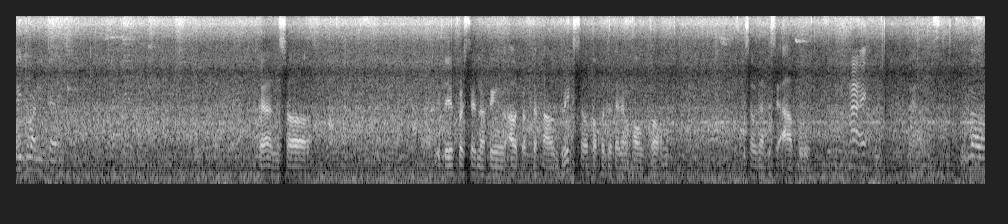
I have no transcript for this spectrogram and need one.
Wait one time. Ayan, so ito yung first time nating out of the country. So papunta tayo ng Hong Kong. Kasama natin si Apo. Hi. Hello.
